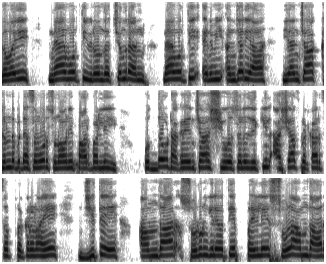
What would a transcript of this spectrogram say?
गवई न्यायमूर्ती विनोद चंद्रन न्यायमूर्ती एन व्ही अंजारिया यांच्या खंडपीठासमोर सुनावणी पार पडली. उद्धव ठाकरेंच्या शिवसेने देखील अशाच प्रकारचं प्रकरण आहे जिथे आमदार सोडून गेले होते. पहिले सोळा आमदार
